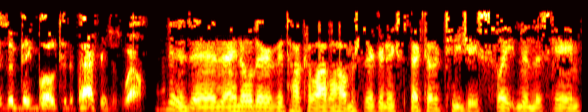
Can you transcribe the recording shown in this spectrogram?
is a big blow to the Packers as well. It is, and I know they're they talked a lot about how much they're going to expect out of T.J. Slaton in this game.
